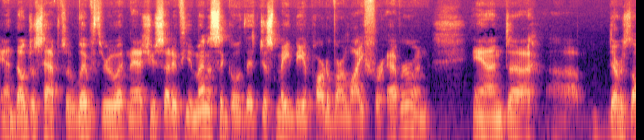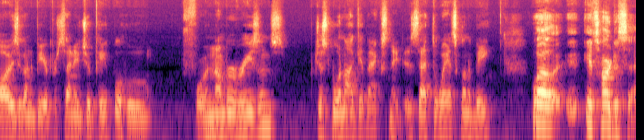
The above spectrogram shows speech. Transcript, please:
and they'll just have to live through it? And as you said a few minutes ago, that just may be a part of our life forever. And, and uh, uh, there's always going to be a percentage of people who, for a number of reasons, just will not get vaccinated. Is that the way it's going to be? Well, it's hard to say.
